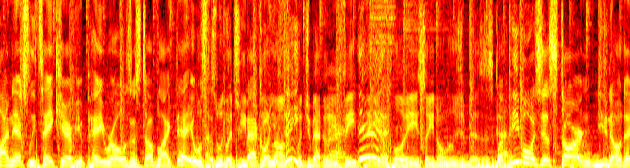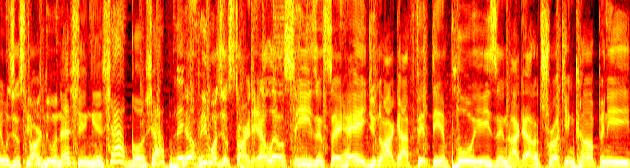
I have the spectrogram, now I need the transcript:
financially take care of your payrolls and stuff like that. It was That's to put you back on your loan, feet. Put you back on your feet, pay your employees so you don't lose your business. But it. people was just starting, you know, they was just people starting doing that shit and getting shop, going shopping. Listen. Yeah, people was just starting LLCs and say, "Hey, you know, I got 50 employees and I got a trucking company."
